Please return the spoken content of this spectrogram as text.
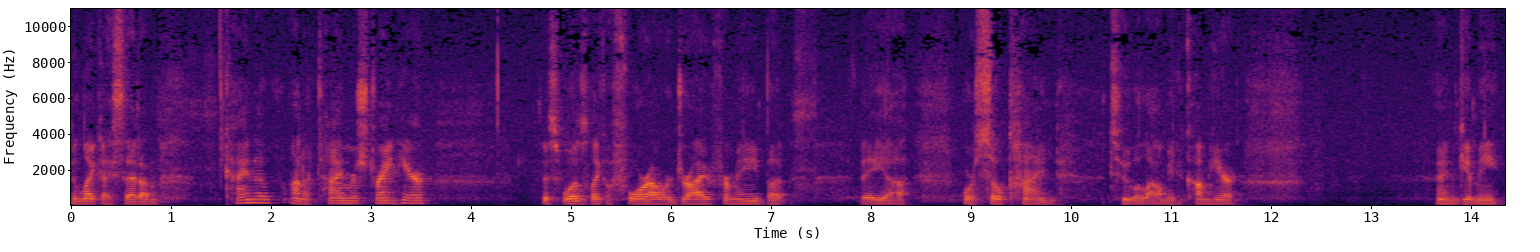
And like I said, I'm kind of on a time restraint here. This was like a four hour drive for me, but they uh, were so kind to allow me to come here and give me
